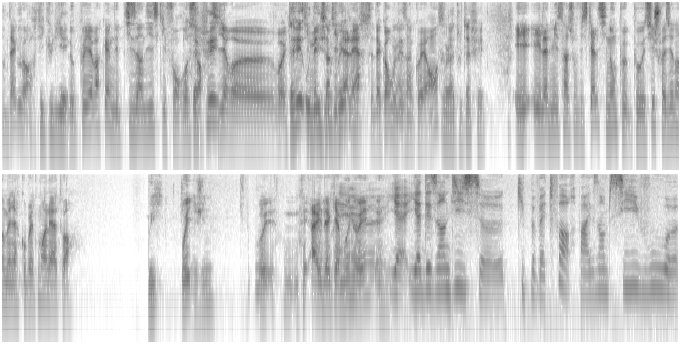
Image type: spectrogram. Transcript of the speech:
un peu particuliers. Donc il peut y avoir quand même des petits indices qui font ressortir, euh, qui, ou des alertes, d'accord, ou des incohérences. Voilà, tout à fait. Et, l'administration fiscale, sinon, peut, peut, aussi choisir de manière complètement aléatoire. Oui, oui. j'imagine. Oui, Aïda Kamoun, oui. Euh, il y, a des indices euh, qui peuvent être forts. Par exemple, si vous euh,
